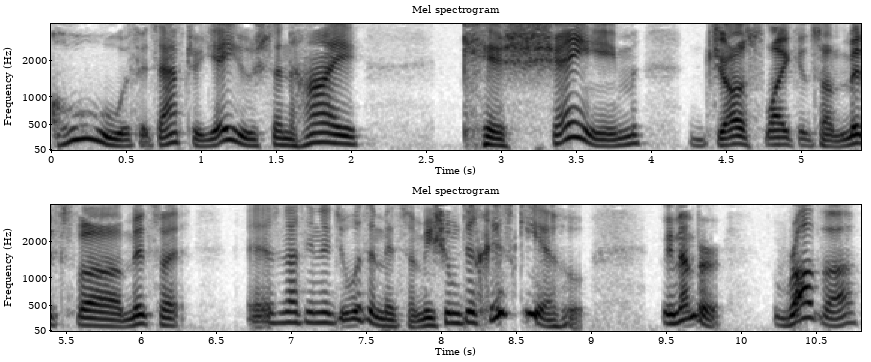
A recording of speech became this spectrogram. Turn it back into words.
oh, if it's after Yeush, then hi kishem, just like it's a mitzvah, mitzvah, it has nothing to do with a mitzvah. Mishum de Remember, Rava,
